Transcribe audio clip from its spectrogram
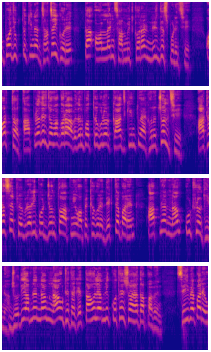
উপযুক্ত কিনা যাচাই করে তা অনলাইন সাবমিট করার নির্দেশ পড়েছে। অর্থাৎ আপনাদের জমা করা আবেদনপত্রগুলোর কাজ কিন্তু এখনও চলছে। আঠাশে ফেব্রুয়ারি পর্যন্ত আপনি অপেক্ষা করে দেখতে পারেন আপনার নাম উঠল কিনা। যদি আপনার নাম না উঠে থাকে, তাহলে আপনি কোথায় সহায়তা পাবেন? সেই ব্যাপারেও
